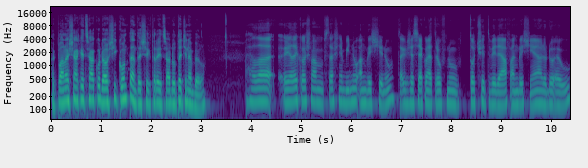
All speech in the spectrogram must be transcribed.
tak plánuješ nějaký třeba jako další content ještě, který třeba doteď nebyl? Hele, jelikož mám strašně bídnou angličtinu, takže si jako netroufnu točit videa v angličtině na Dodo EU,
